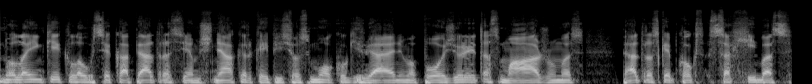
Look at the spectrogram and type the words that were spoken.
nuolankiai klausė, ką Petras jiems šneka ir kaip jis jos moko gyvenimą, požiūrį į tas mažumas. Petras kaip koks sahibas.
